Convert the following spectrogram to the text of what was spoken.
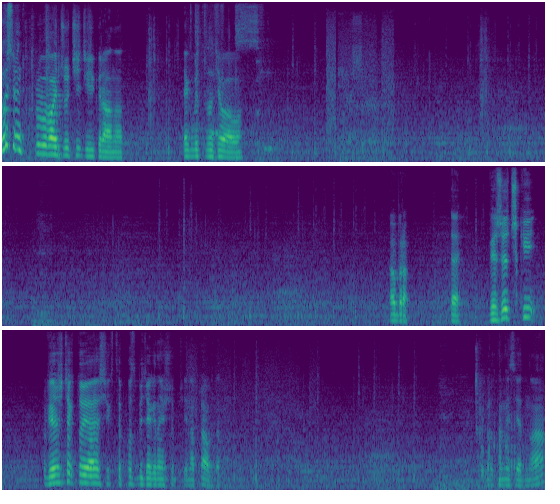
Mogę sobie próbować rzucić gdzieś granat. Jakby to zadziałało. Dobra. Te wieżyczki... Wieżyczek to ja się chcę pozbyć jak najszybciej, naprawdę. Dobra, tam jest jedna.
